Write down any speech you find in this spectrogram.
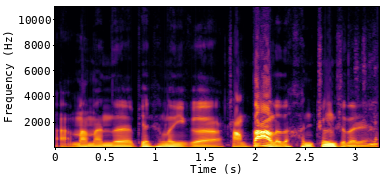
啊，慢慢的变成了一个长大了的很正直的人。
